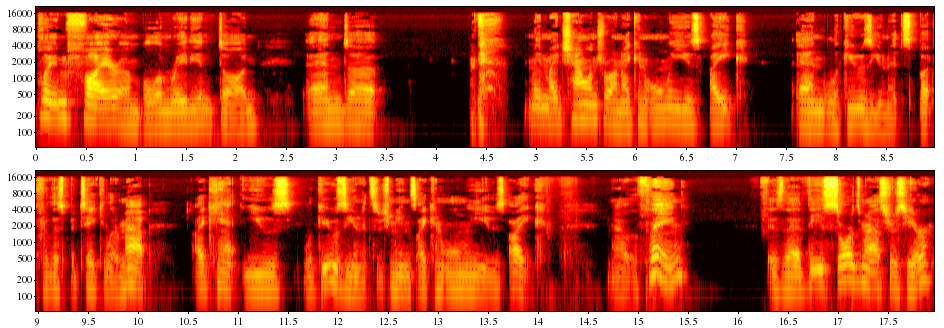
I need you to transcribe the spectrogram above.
playing Fire Emblem Radiant Dawn, and uh in my challenge run I can only use Ike and Laguz units, but for this particular map, I can't use Laguz units, which means I can only use Ike. Now the thing is that these Swords Masters here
